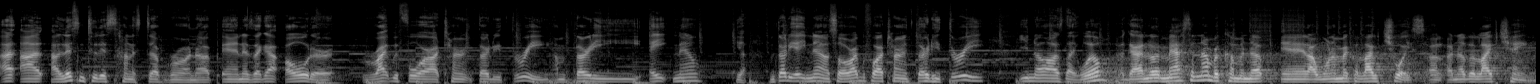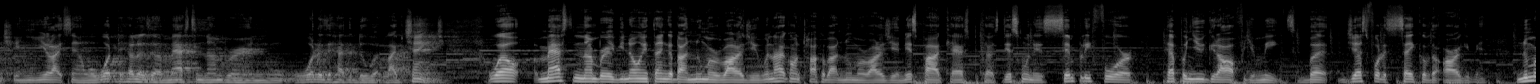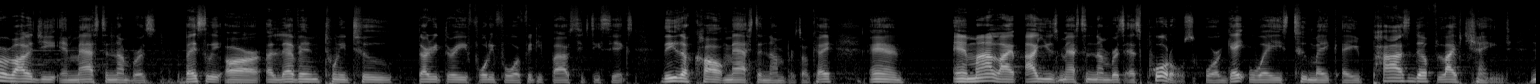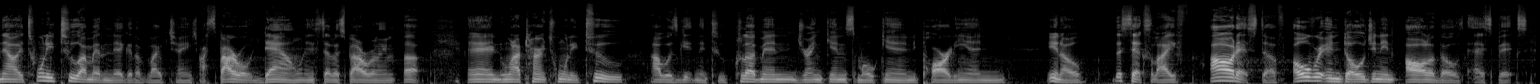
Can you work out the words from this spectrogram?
I, I, I listened to this kind of stuff growing up, and as I got older, right before I turned 33, I'm 38 now. Yeah, I'm 38 now. So right before I turned 33, you know, I was like, well, I got another master number coming up, and I want to make a life choice, a- another life change. And you're like saying, well, what the hell is a master number, and what does it have to do with life change? Well, master number, if you know anything about numerology, we're not going to talk about numerology in this podcast because this one is simply for helping you get off your meats. But just for the sake of the argument, numerology and master numbers basically are 11, 22, 33, 44, 55, 66. These are called master numbers, okay? And in my life, I use master numbers as portals or gateways to make a positive life change. Now, at 22, I made a negative life change. I spiraled down instead of spiraling up. And when I turned 22, I was getting into clubbing, drinking, smoking, partying, you know, the sex life, all that stuff, overindulging in all of those aspects.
